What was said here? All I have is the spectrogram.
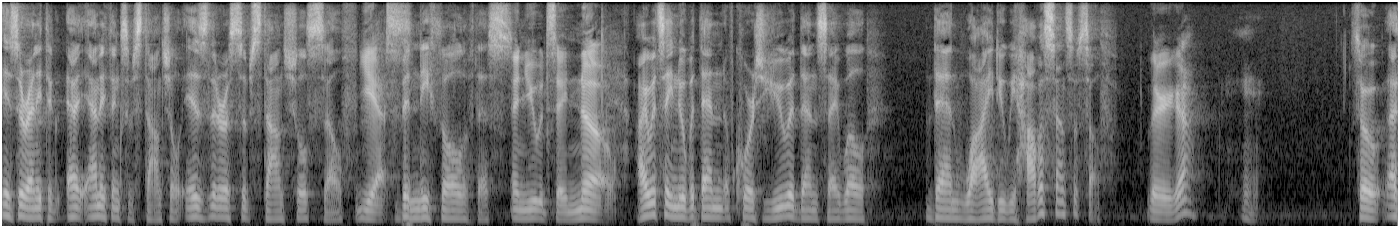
is there anything anything substantial? Is there a substantial self Yes. beneath all of this? And you would say no. I would say no, but then of course you would then say, well, then why do we have a sense of self? There you go. So, uh,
